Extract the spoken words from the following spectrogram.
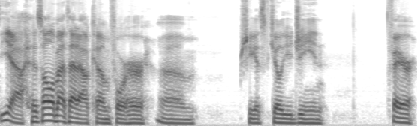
yeah, it's all about that outcome for her. Um, she gets to kill Eugene. Fair,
